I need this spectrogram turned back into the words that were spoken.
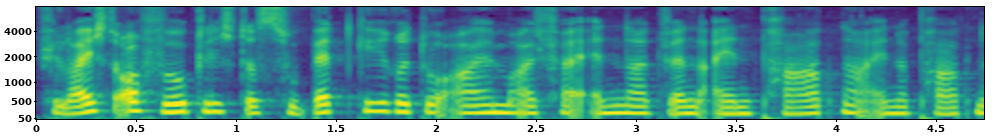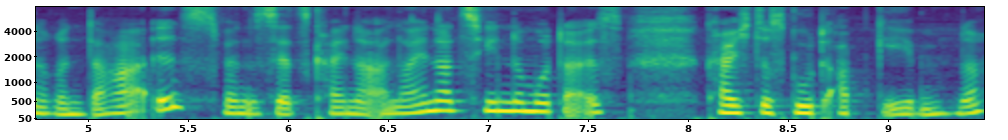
vielleicht auch wirklich das Zu-Bett-Geh-Ritual mal verändert, wenn ein Partner, eine Partnerin da ist. Wenn es jetzt keine alleinerziehende Mutter ist, kann ich das gut abgeben. Ne?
